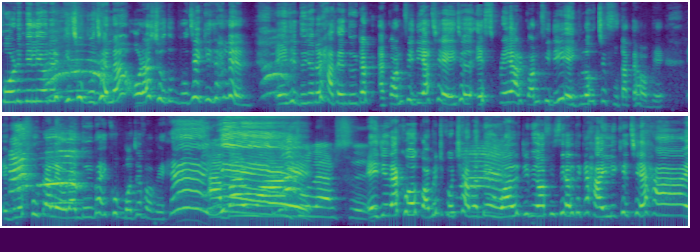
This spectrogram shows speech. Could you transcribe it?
ফোর মিলিয়নের কিছু বুঝে না। ওরা শুধু বুঝে কি জানেন? এই যে দুজনের হাতে দুইটা কনফিডি আছে এই যে স্প্রে আর কনফিডি এগুলো হচ্ছে ফুটাতে হবে। এগুলো ফুটালে ওরা দুই ভাই খুব মজা পাবে। হ্যাঁ এই যে দেখো কমেন্ট করছে আমাদের ওয়াল টিভি অফিসিয়াল থেকে হাই লিখেছে হাই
